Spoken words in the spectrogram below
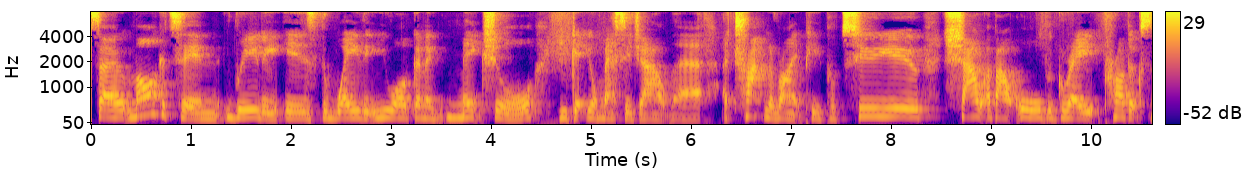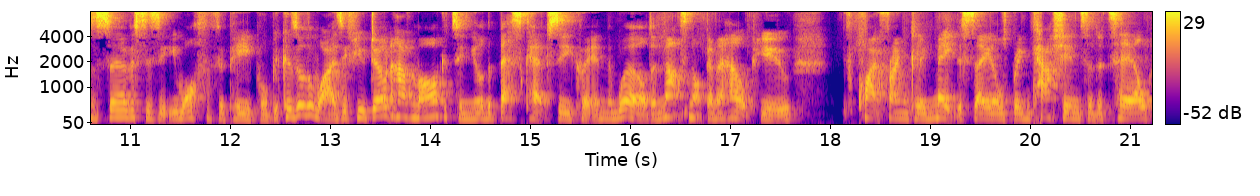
So, marketing really is the way that you are going to make sure you get your message out there, attract the right people to you, shout about all the great products and services that you offer for people. Because otherwise, if you don't have marketing, you're the best kept secret in the world, and that's not going to help you quite frankly, make the sales, bring cash into the till,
